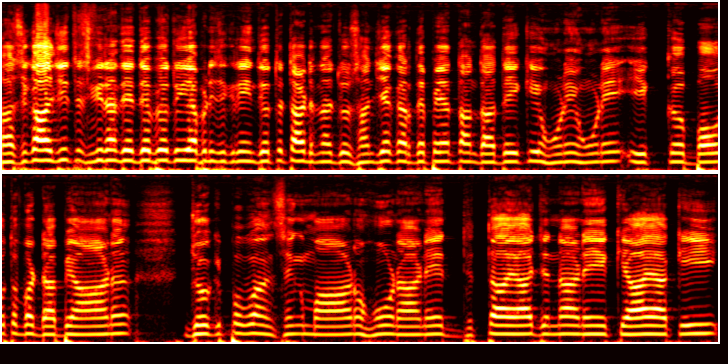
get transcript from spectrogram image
ਸਤਿ ਸ਼੍ਰੀ ਅਕਾਲ ਜੀ, ਤਸਵੀਰਾਂ ਦੇਖਦੇ ਪਏ ਹੋ ਤੁਸੀਂ ਆਪਣੀ ਸਕਰੀਨ ਦੇ ਉੱਤੇ। ਤੁਹਾਡੇ ਨਾਲ ਜੋ ਸਾਂਝੇ ਕਰਦੇ ਪਏ ਹਾਂ, ਤੁਹਾਨੂੰ ਦੱਸਦੇ ਕਿ ਹੁਣੇ-ਹੁਣੇ ਇੱਕ ਬਹੁਤ ਵੱਡਾ ਬਿਆਨ ਜੋ ਕਿ ਭਗਵੰਤ ਸਿੰਘ ਮਾਨ ਹੋਣਾ ਨੇ ਦਿੱਤਾ ਆ, ਜਿਨ੍ਹਾਂ ਨੇ ਕਿਹਾ ਆ ਕਿ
